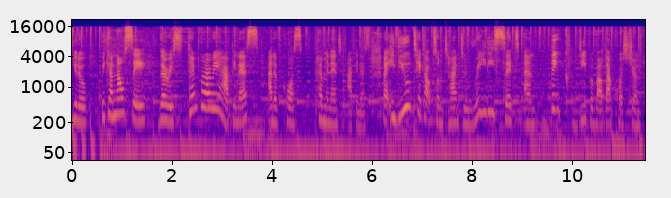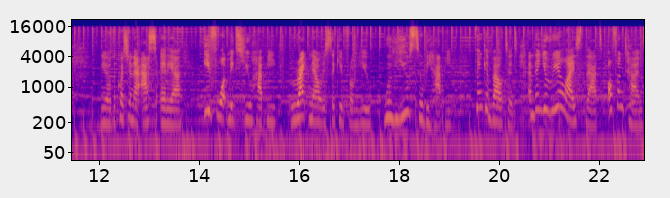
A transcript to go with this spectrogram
you know, we can now say there is temporary happiness and, of course, permanent happiness. Now, if you take out some time to really sit and think deep about that question, you know, the question I asked earlier if what makes you happy right now is taken from you, will you still be happy? Think about it, and then you realize that oftentimes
